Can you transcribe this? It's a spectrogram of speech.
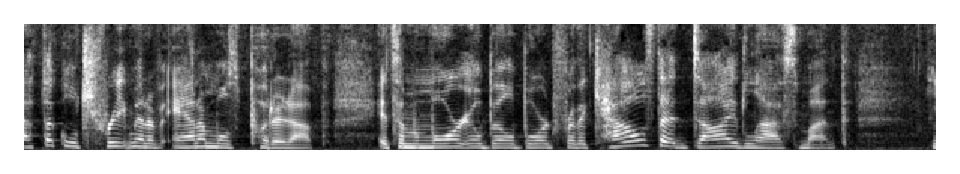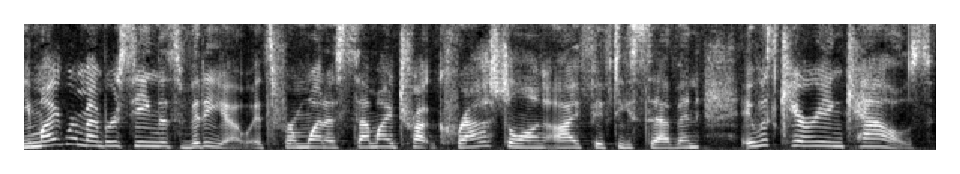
Ethical Treatment of Animals, put it up. It's a memorial billboard for the cows that died last month. You might remember seeing this video. It's from when a semi-truck crashed along I-57. It was carrying cows.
